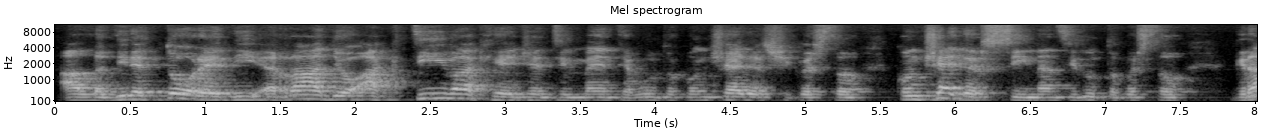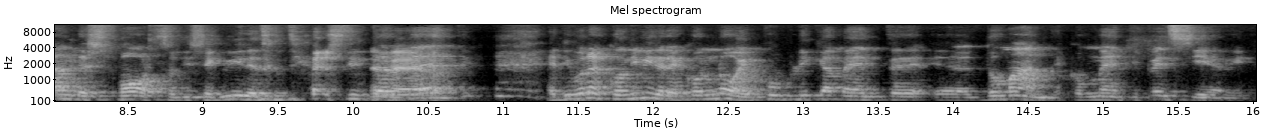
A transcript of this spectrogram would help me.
al direttore di Radio Activa che gentilmente ha voluto concedersi innanzitutto questo grande sforzo di seguire tutti questi interventi e di voler condividere con noi pubblicamente eh, domande, commenti, pensieri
